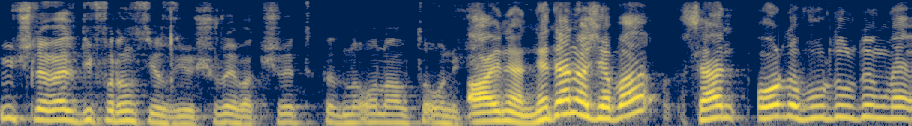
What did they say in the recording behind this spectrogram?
3 level difference yazıyor. Şuraya bak. Şuraya tıkladığında 16 13. Aynen. Neden acaba? Sen orada vurdurdun ve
